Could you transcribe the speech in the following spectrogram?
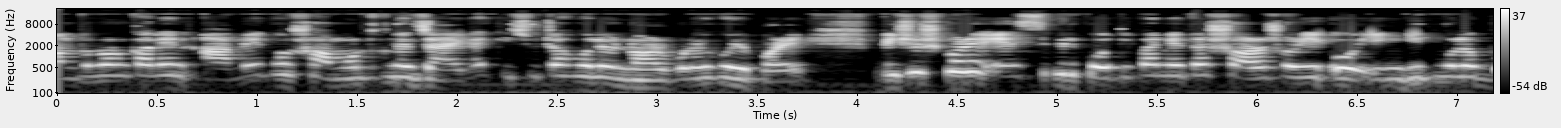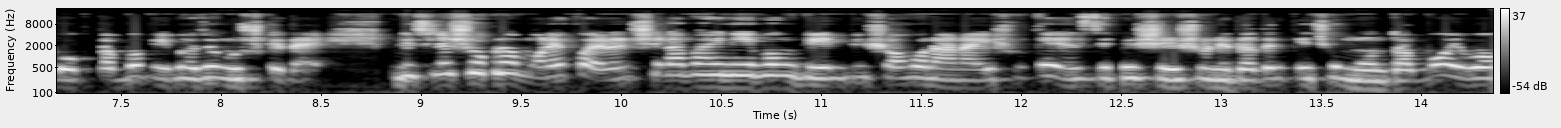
আন্দোলনকালীন আবেগ ও সমর্থনের জায়গা কিছুটা হলেও নড়বড়ে হয়ে পড়ে। বিশেষ করে এনসিপির কতিপয় নেতা সরাসরি ও ইঙ্গিতমূলক বক্তব্য বিভাজন উস্কে দেয়। বিশ্লেষকরা মনে করেন, সেনাবাহিনী এবং বিএনপি সহ নানা ইস্যুতে এনসিপির শীর্ষ নেতাদের কিছু মন্তব্য এবং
